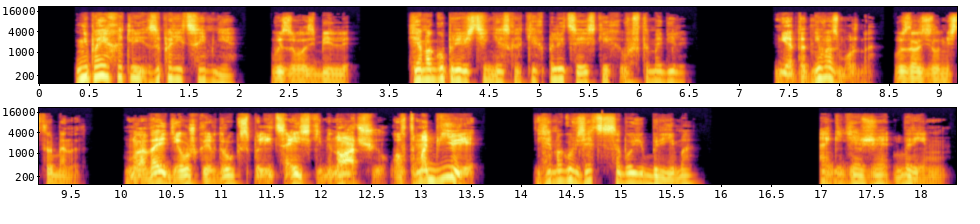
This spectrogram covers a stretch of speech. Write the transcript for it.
— Не поехать ли за полицией мне? — вызвалась Билли. — Я могу привести нескольких полицейских в автомобиле. — Нет, это невозможно, — возразил мистер Беннет. — Молодая девушка и вдруг с полицейскими ночью в автомобиле. — Я могу взять с собой Брима. — А где же Брим? —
